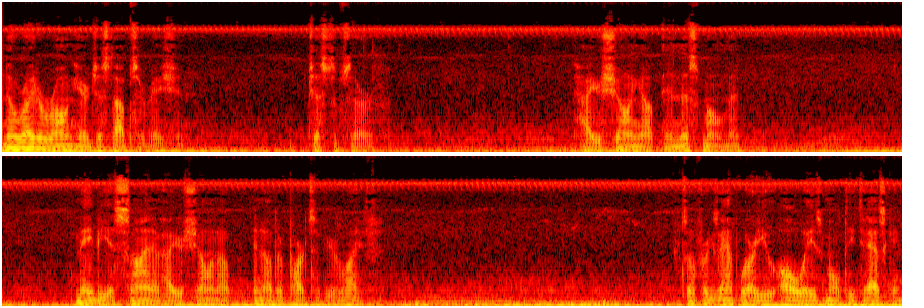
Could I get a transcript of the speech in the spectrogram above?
No right or wrong here, just observation. Just observe how you're showing up in this moment may be a sign of how you're showing up in other parts of your life. So, for example, are you always multitasking?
